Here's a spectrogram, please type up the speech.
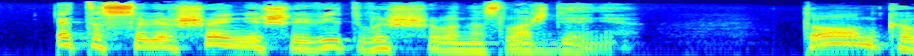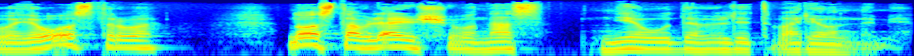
— это совершеннейший вид высшего наслаждения. Тонкого и острого, но оставляющего нас неудовлетворенными.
